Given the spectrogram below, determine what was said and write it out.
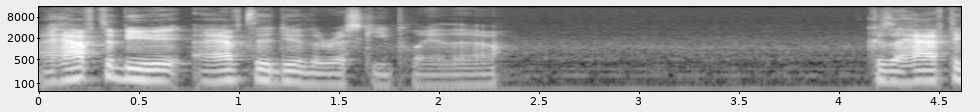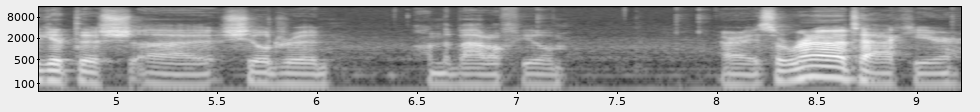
I have to be... I have to do the risky play, though. Because I have to get this uh, Sheoldred on the battlefield. Alright, so we're going to attack here.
